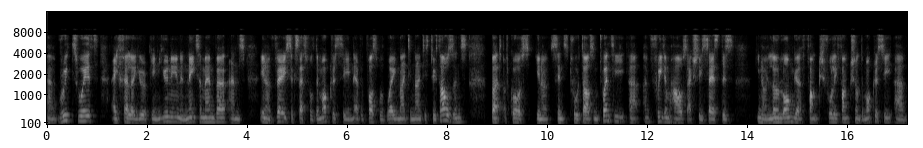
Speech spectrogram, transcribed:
uh, roots with, a fellow European Union and NATO member, and you know, very successful democracy in every possible way, 1990s, 2000s. But of course, you know, since 2020, uh, Freedom House actually says this, you know, no longer fully functional democracy. Um,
